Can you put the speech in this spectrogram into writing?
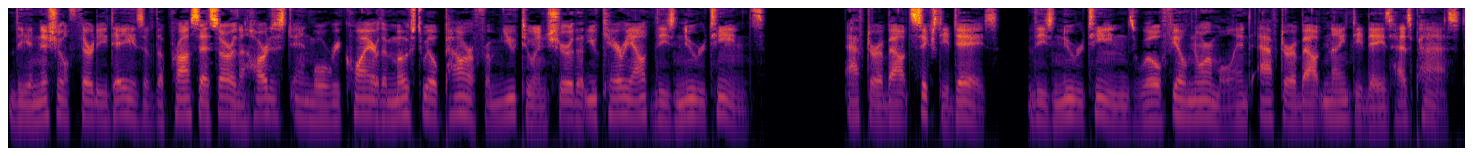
The initial 30 days of the process are the hardest and will require the most willpower from you to ensure that you carry out these new routines. After about 60 days, these new routines will feel normal and after about 90 days has passed,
